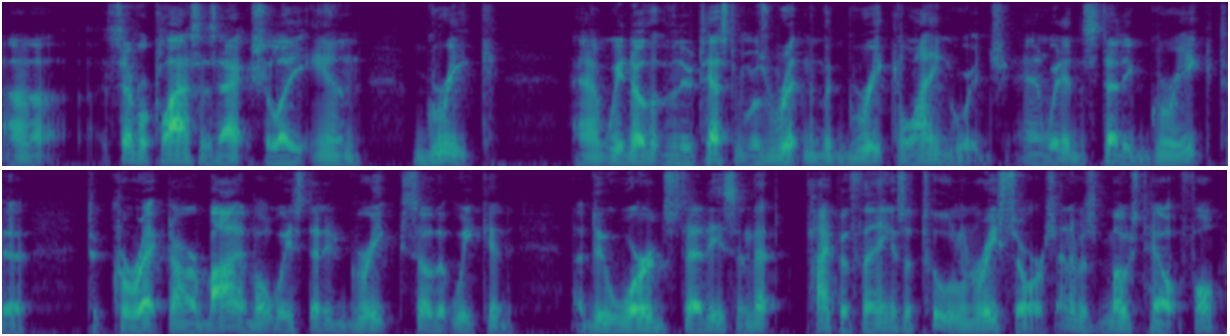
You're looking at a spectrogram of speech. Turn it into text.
uh, several classes actually in Greek. And we know that the New Testament was written in the Greek language, and we didn't study Greek to, to correct our Bible. We studied Greek so that we could uh, do word studies and that type of thing as a tool and resource, and it was most helpful.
